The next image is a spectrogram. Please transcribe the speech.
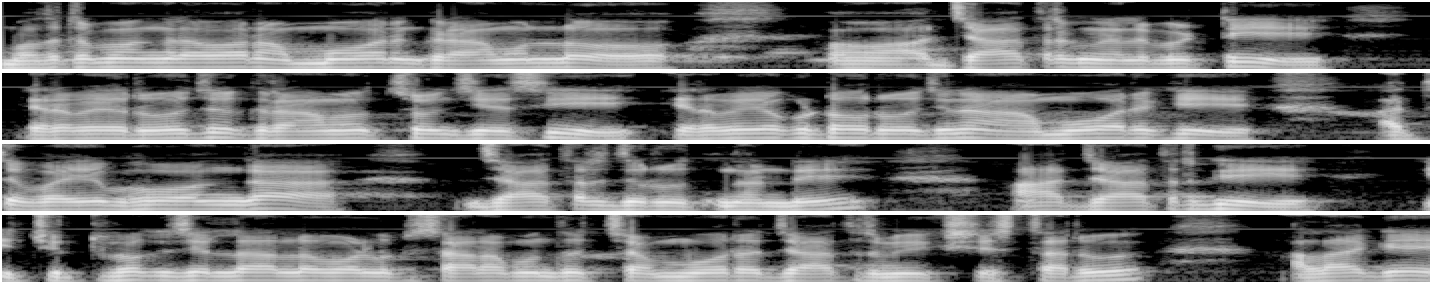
మొదటి మంగళవారం అమ్మవారి గ్రామంలో ఆ, జాతరకు నిలబెట్టి ఇరవై రోజులు గ్రామోత్సవం చేసి ఇరవై ఒకటో రోజున అమ్మవారికి అతి వైభవంగా జాతర జరుగుతుందండి. ఆ జాతరకి ఈ చుట్టుపక్కల జిల్లాలో వాళ్ళకి చాలామంది వచ్చి అమ్మవారి జాతర వీక్షిస్తారు. అలాగే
